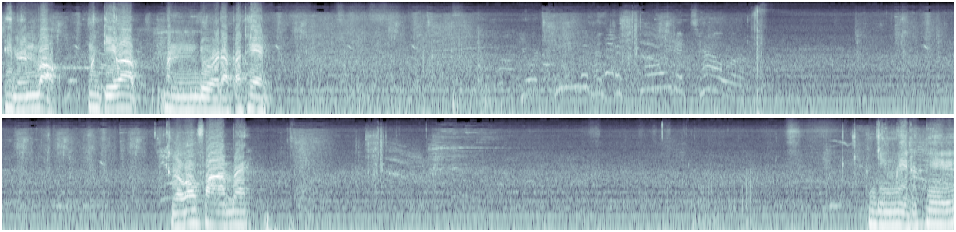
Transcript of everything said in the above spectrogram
เห็นมันบอกเมื่อกี้ว่ามันอยู่ระดับประเทศเราก็ฟาร์มไป ยิงเมททีดิ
